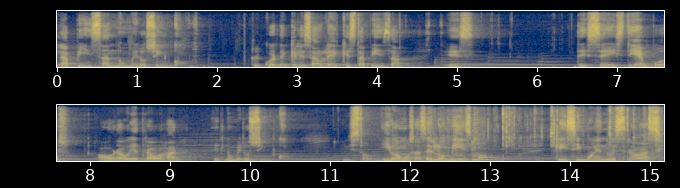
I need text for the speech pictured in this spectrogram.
la pinza número 5. Recuerden que les hablé que esta pinza es de 6 tiempos. Ahora voy a trabajar el número 5. ¿Listo? Y vamos a hacer lo mismo que hicimos en nuestra base.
